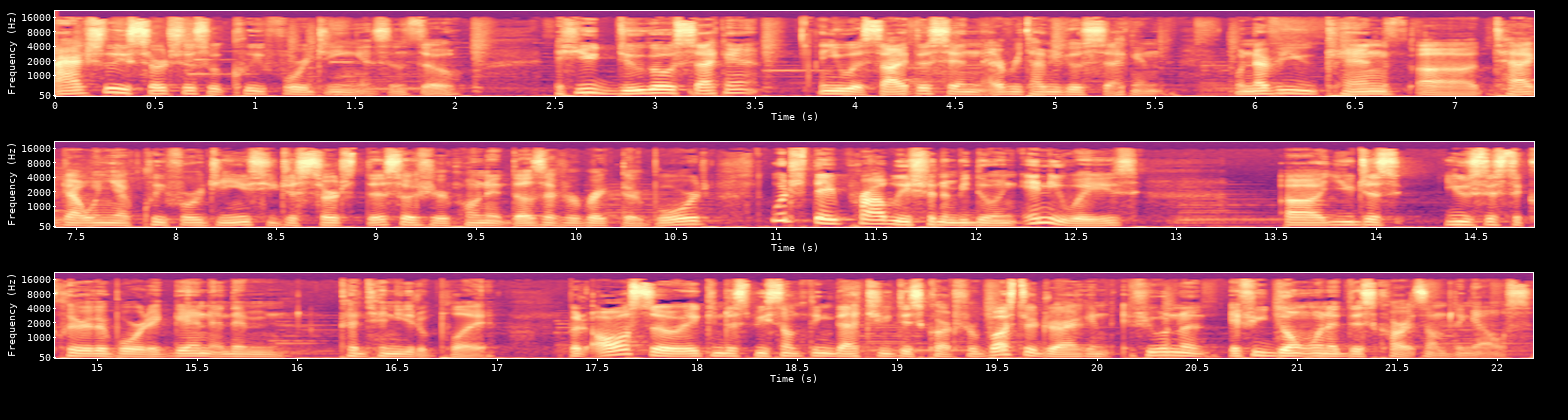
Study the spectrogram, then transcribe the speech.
actually search this with Qliphort Genius. And so if you do go second and you would cite this in every time you go second, whenever you can uh, tag out when you have Qliphort Genius, you just search this. So if your opponent does ever break their board, which they probably shouldn't be doing anyways, uh, you just use this to clear the board again and then continue to play. But also, it can just be something that you discard for Buster Dragon if you wanna if you don't want to discard something else.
